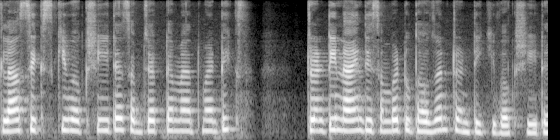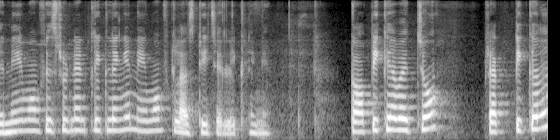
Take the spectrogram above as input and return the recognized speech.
क्लास सिक्स की वर्कशीट है सब्जेक्ट है मैथमेटिक्स ट्वेंटी नाइन दिसंबर टू थाउज़ेंड ट्वेंटी की वर्कशीट है। नेम ऑफ़ स्टूडेंट लिख लेंगे नेम ऑफ़ क्लास टीचर लिख लेंगे। टॉपिक है बच्चों प्रैक्टिकल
